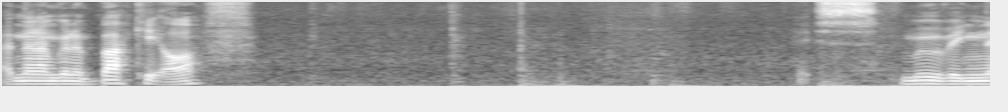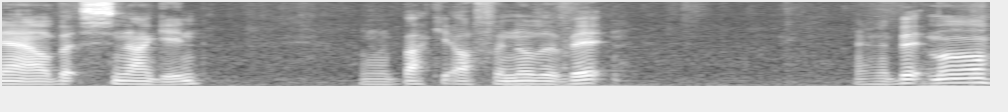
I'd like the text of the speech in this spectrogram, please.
And then I'm going to back it off it's moving now but snagging. I'm going to back it off another bit and a bit more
